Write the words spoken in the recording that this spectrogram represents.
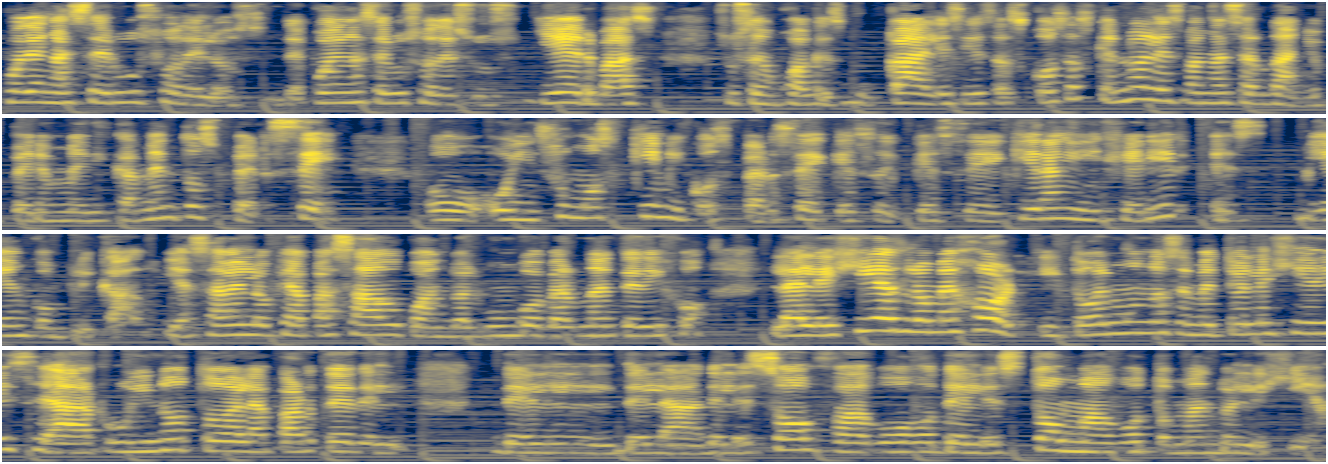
pueden hacer uso de los, de, pueden hacer uso de sus hierbas, sus enjuagues bucales y esas cosas que no les van a hacer daño, pero en medicamentos per se o, insumos químicos per se que se, que se quieran ingerir es bien complicado. Ya saben lo que ha pasado cuando algún gobernante dijo la lejía es lo mejor y todo el mundo se metió a lejía y se arruinó toda la parte del, del, del esófago, del estómago tomando lejía,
